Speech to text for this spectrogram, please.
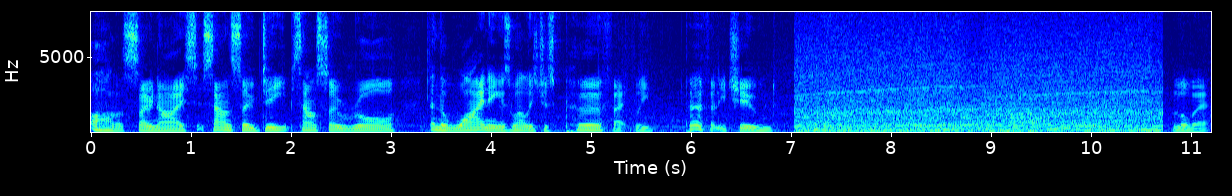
Oh, that's so nice. It sounds so deep, sounds so raw, and the whining as well is just perfectly, perfectly tuned. Love it.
